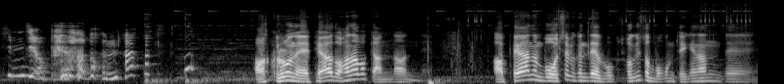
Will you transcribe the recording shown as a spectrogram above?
심지어 배화도 안 나. 아, 그러네. 배아도 하나밖에 안 나왔네. 아, 배아는 뭐 어차피 근데 뭐 저기서 먹으면 되긴 하는데.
